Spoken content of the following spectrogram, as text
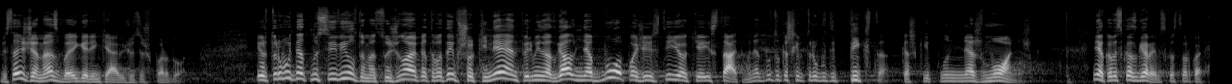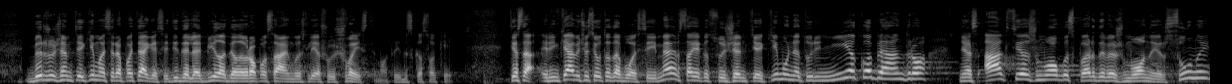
Visas žemės baigė Rinkevičius išparduoti. Ir turbūt net nusiviltumėt, sužinoję, kad va taip šokinėjant pirmin atgal nebuvo pažeisti jokie įstatymai. Net būtų kažkaip truputį pikta, kažkaip nu, nežmoniška. Nieko, viskas gerai, viskas tvarkoja. Biržų žemtiekimas yra patekęs į didelę bylą dėl ES lėšų išvaistimo, tai viskas ok. Tiesa, Rinkevičius jau tada buvo Seime ir sakė, kad su žemtiekimu neturi nieko bendro, nes akcijas žmogus pardavė žmonai ir sūnui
